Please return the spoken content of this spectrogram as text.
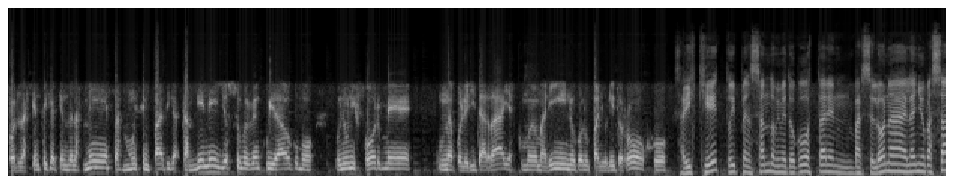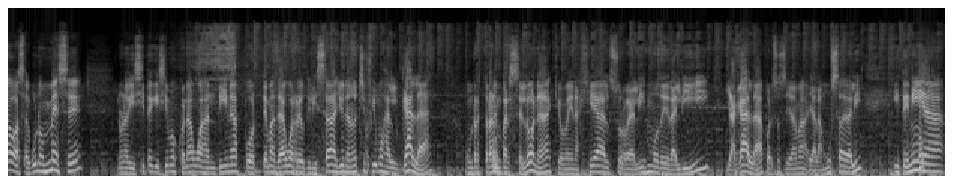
por la gente que atiende las mesas, muy simpática. También ellos súper bien cuidados como un uniforme, una polerita a rayas como de marino, con un pañuelito rojo. ¿Sabéis qué? Estoy pensando, a mí me tocó estar en Barcelona el año pasado, hace algunos meses, en una visita que hicimos con Aguas Andinas por temas de aguas reutilizadas y una noche fuimos al Gala un restaurante en Barcelona que homenajea al surrealismo de Dalí y a Gala, por eso se llama, y a la musa de Dalí, y tenía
